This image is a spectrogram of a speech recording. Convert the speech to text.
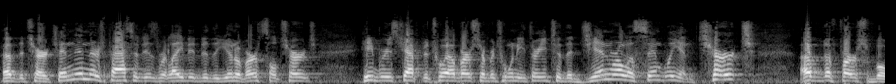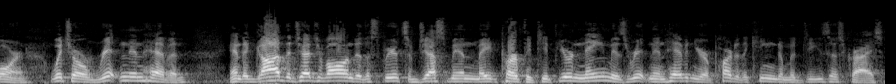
of the church. And then there's passages related to the universal church. Hebrews chapter 12 verse number 23 to the general assembly and church of the firstborn, which are written in heaven and to God, the judge of all, and to the spirits of just men made perfect. If your name is written in heaven, you're a part of the kingdom of Jesus Christ.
